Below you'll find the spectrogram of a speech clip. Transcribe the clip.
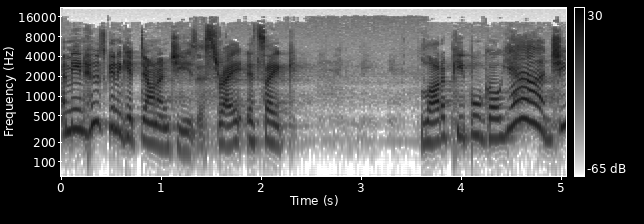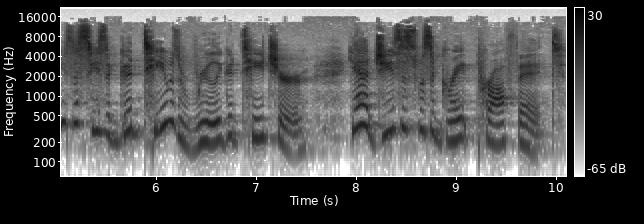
I mean, who's going to get down on Jesus, right? It's like a lot of people go, yeah, Jesus, he's a good, he was a really good teacher. Yeah, Jesus was a great prophet.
